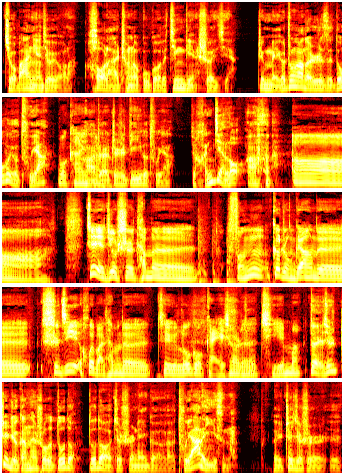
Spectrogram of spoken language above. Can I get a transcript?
九八年就有了，后来成了 Google 的经典设计。这每个重要的日子都会有涂鸦，我看一下，啊对，这是第一个涂鸦，就很简陋啊。哦，这也就是他们逢各种各样的时机会把他们的这个 logo 改一下的起因吗？对，就是这就刚才说的 doodle，doodle 就是那个涂鸦的意思嘛。所以这就是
